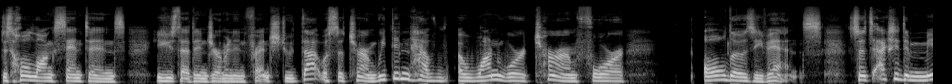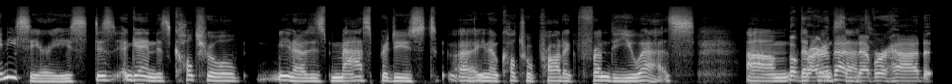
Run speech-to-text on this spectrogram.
this whole long sentence, you use that in German and French too. That was the term. We didn't have a one word term for all those events. So it's actually the mini series. This again, this cultural, you know, this mass produced, uh, you know, cultural product from the U.S. Um, but prior to that, that, never had.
